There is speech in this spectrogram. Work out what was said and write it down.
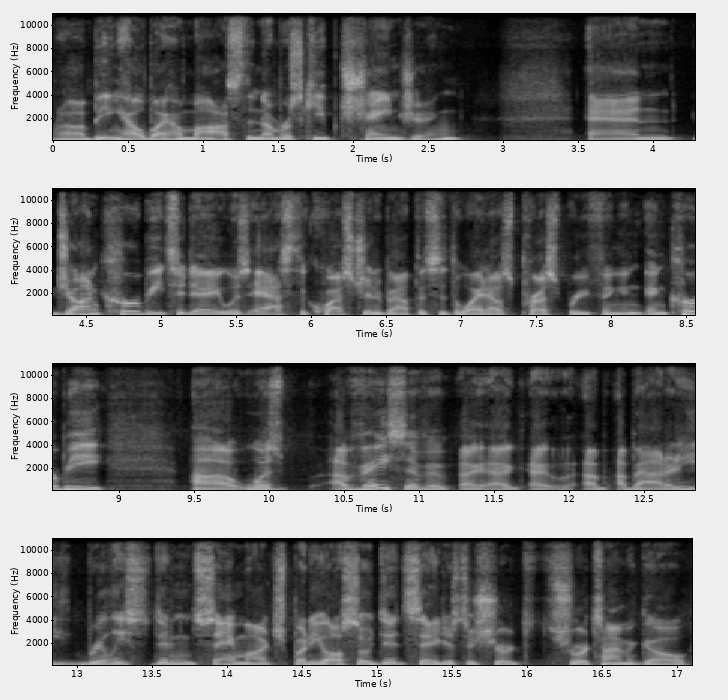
uh, being held by Hamas. The numbers keep changing. And John Kirby today was asked the question about this at the White House press briefing, and, and Kirby uh, was evasive uh, uh, uh, about it. He really didn't say much, but he also did say just a short short time ago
